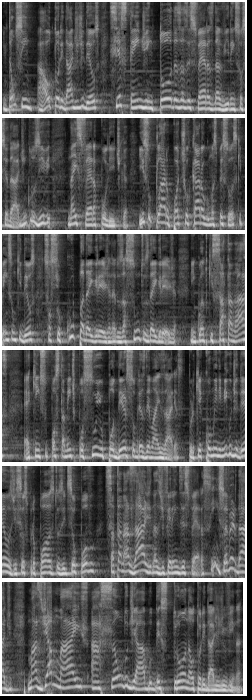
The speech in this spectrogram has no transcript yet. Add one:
Então, sim, a autoridade de Deus se estende em todas as esferas da vida em sociedade, inclusive na esfera política. Isso, claro, pode chocar algumas pessoas que pensam que Deus só se ocupa da igreja, né, dos assuntos da igreja, enquanto que Satanás é quem supostamente possui o poder sobre as demais áreas. Porque, como inimigo de Deus, de seus propósitos e de seu povo, Satanás age nas diferentes esferas. Sim, isso é verdade, mas jamais a ação do diabo destrona a autoridade divina.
